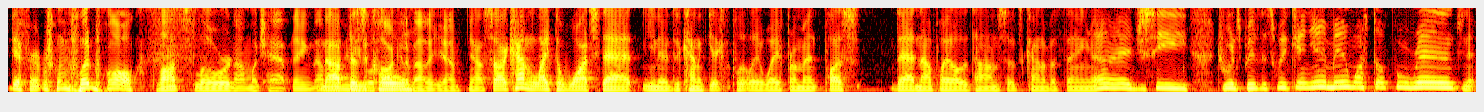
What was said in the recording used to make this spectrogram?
different from football. Lot slower, not much happening, not, Not physical. talking about it. Yeah, Yeah, so I kind of like to watch that, you know, to kind of get completely away from it. Plus, Dad and I play it all the time, so it's kind of a thing. Oh, hey, did you see Jordan Spieth this weekend? Yeah, man, watched all four rounds. You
